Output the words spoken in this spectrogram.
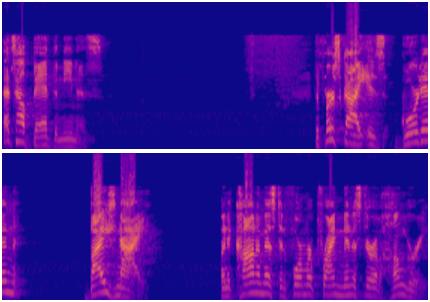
That's how bad the meme is. The first guy is Gordon Bajnai, an economist and former prime minister of Hungary.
